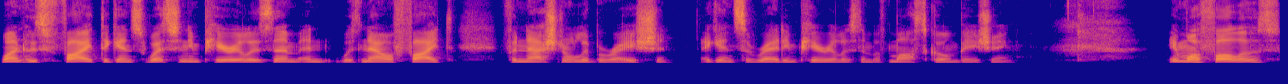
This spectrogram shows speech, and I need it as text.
one whose fight against Western imperialism and was now a fight for national liberation against the red imperialism of Moscow and Beijing. In what follows,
